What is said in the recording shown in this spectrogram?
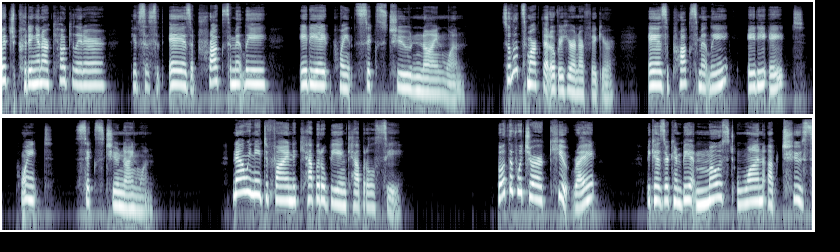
Which, putting in our calculator, gives us that A is approximately 88.6291. So let's mark that over here in our figure. A is approximately 88.6291. Now we need to find capital B and capital C, both of which are acute, right? Because there can be at most one obtuse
